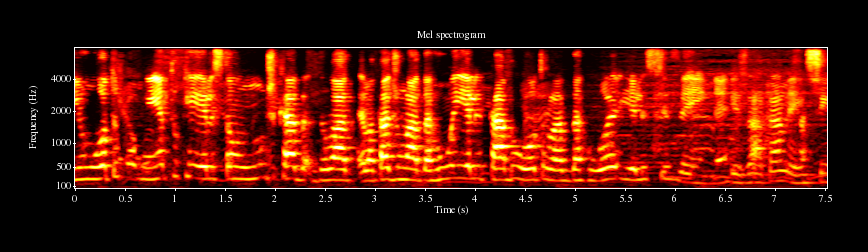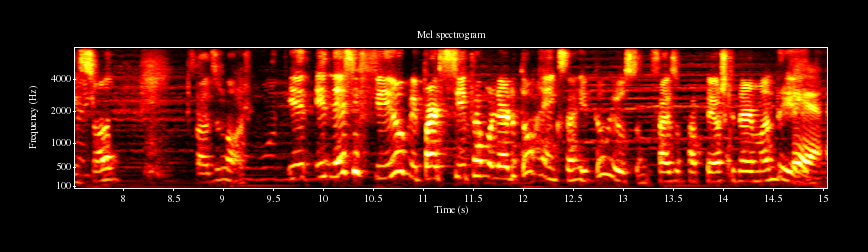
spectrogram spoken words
E um outro momento que eles estão um de cada do lado, ela tá de um lado da rua e ele tá do outro lado da rua e eles se veem, né? Exatamente. Assim, só, só de longe. E, e nesse filme participa a mulher do Tom Hanks, a Rita Wilson, que faz o papel, acho que da irmã dele. É.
